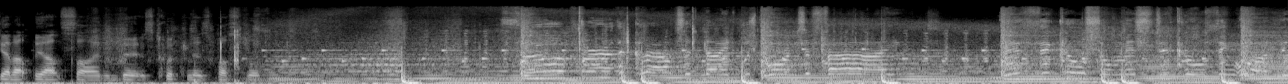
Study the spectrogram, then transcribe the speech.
Get up the outside and do it as quickly as possible. The clouds at night, was born to fight. Mythical, so mystical, think what you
